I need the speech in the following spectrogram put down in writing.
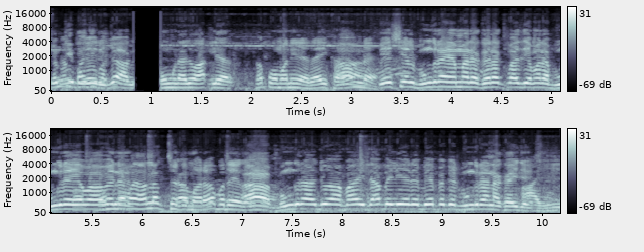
ચમચી બાજુ ભૂંગળા જો આટલે થપ્પો માનીને રાખ્યા એમ ને સ્પેશિયલ ભૂંગળા અમારા ભૂંગળા એવા આવે ને. અલગ છે તમારા બધા હા ભૂંગળા જો આ ભાઈ દાબેલી અરે બે પેકેટ ભૂંગળાના ખાઈ જાય.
